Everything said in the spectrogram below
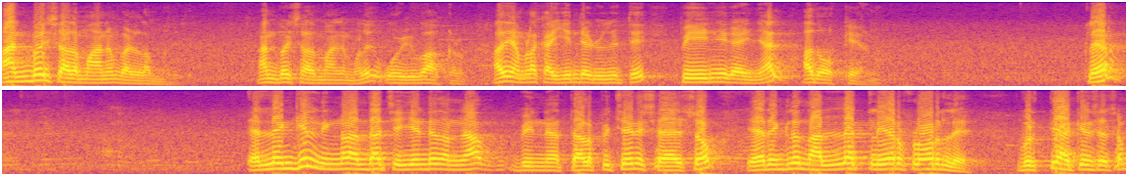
അൻപത് ശതമാനം വെള്ളം മതി. അൻപത് ശതമാനം നമ്മൾ ഒഴിവാക്കണം. അത് നമ്മളെ കയ്യിന്റെ ഉള്ളിലിട്ട് പിഴിഞ്ഞ് കഴിഞ്ഞാൽ അത് ഓക്കെയാണ് ക്ലിയർ അല്ലെങ്കിൽ നിങ്ങൾ എന്താ ചെയ്യേണ്ടതെന്ന് പറഞ്ഞാൽ പിന്നെ തിളപ്പിച്ചതിന് ശേഷം ഏതെങ്കിലും നല്ല ക്ലിയർ ഫ്ലോറില്ലേ വൃത്തിയാക്കിയതിന് ശേഷം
